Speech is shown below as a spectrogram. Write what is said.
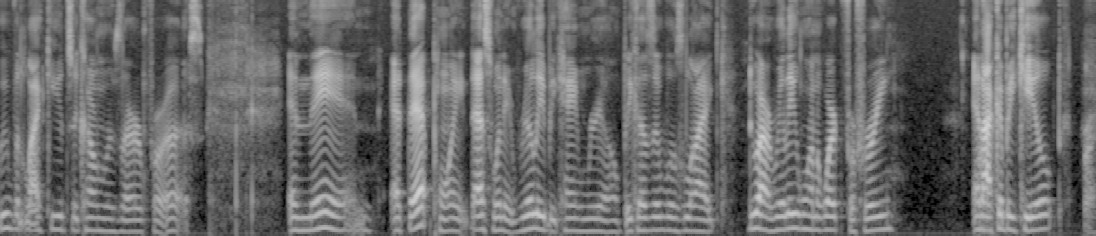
we would like you to come reserve for us." And then at that point, that's when it really became real because it was like, do I really want to work for free? And I could be killed? Right.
